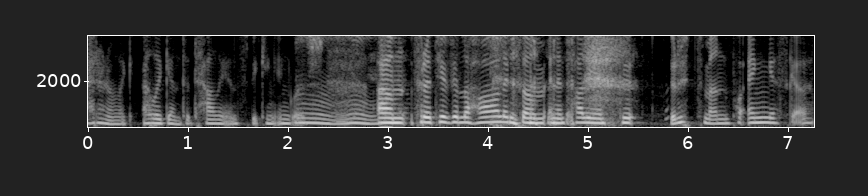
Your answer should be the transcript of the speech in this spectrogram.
I don't know, like elegant Italian speaking English. Mm, mm. Um, för att jag ville ha liksom en italiensk rytmen på engelska.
